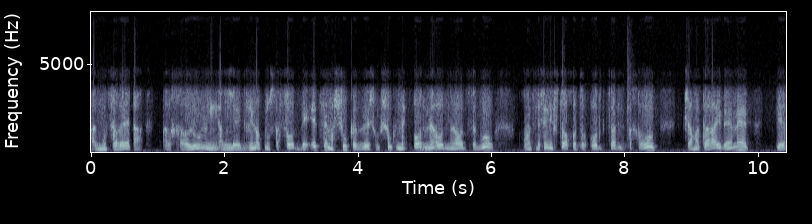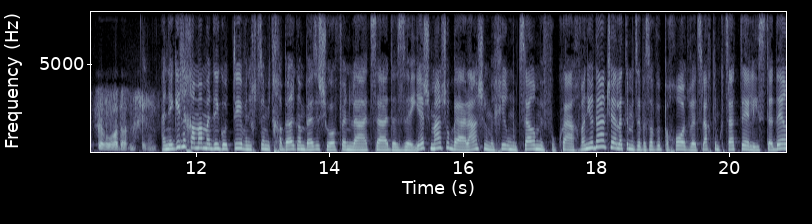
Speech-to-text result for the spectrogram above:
על מוצרלה, על חרלומי, על אה, גבינות נוספות. בעצם השוק הזה, שהוא שוק מאוד מאוד מאוד סגור, אנחנו מצליחים לפתוח אותו עוד קצת לתחרות, כשהמטרה היא באמת לייצר הורדת מחירים. אני אגיד לך מה מדאיג אותי, ואני חושבת שזה מתחבר גם באיזשהו אופן לצעד הזה. יש משהו בהעלאה של מחיר מוצר מפוקח, ואני יודעת שהעליתם את זה בסוף בפחות, והצלחתם קצת אה, להסתדר,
